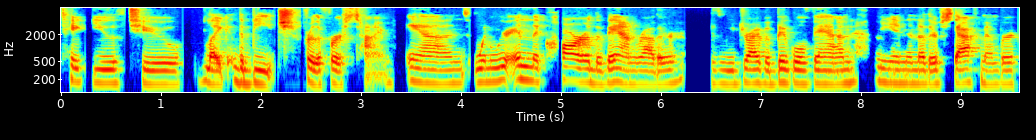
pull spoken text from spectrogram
take youth to like the beach for the first time. And when we're in the car, the van rather, because we drive a big old van, me and another staff member,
